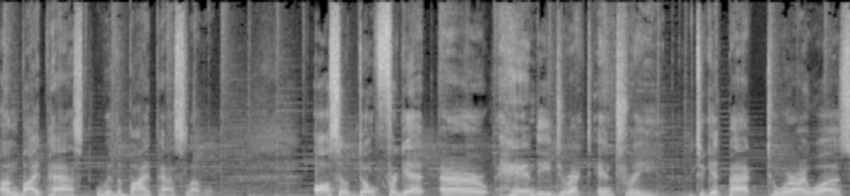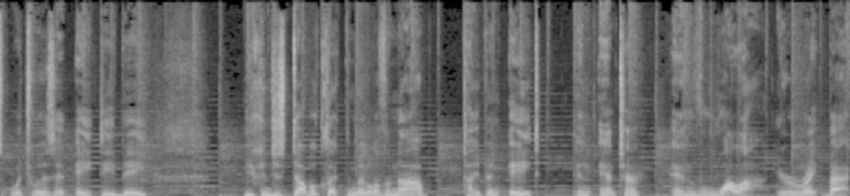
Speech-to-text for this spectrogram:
unbypassed with the bypass level. Also, don't forget our handy direct entry. To get back to where I was, which was at 8 dB, you can just double click the middle of the knob, type in 8 and enter, and voila, you're right back.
